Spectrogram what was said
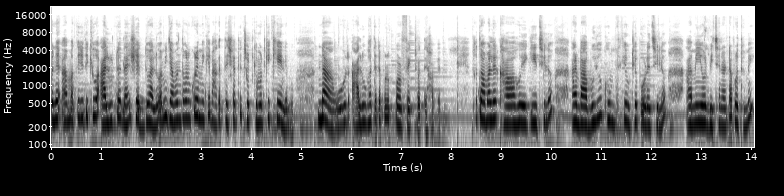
মানে আমাকে যদি কেউ আলুটা দেয়, সেদ্ধ আলু, আমি যেমন তেমন করে মেখে ভাতের সাথে চটকে মটকে খেয়ে নেব। না, ওর আলু ভাতেটা পুরো পারফেক্ট হতে হবে। তো তমালের খাওয়া হয়ে গিয়েছিল, আর বাবুইও ঘুম থেকে উঠে পড়েছিল। আমি ওর বিছানাটা প্রথমেই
